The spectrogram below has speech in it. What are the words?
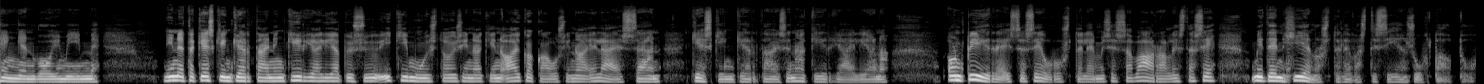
hengenvoimiimme, niin että keskinkertainen kirjailija pysyy ikimuistoisinakin aikakausina eläessään keskinkertaisena kirjailijana, On piireissä seurustelemisessa vaarallista se, miten hienostelevasti siihen suhtautuu.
